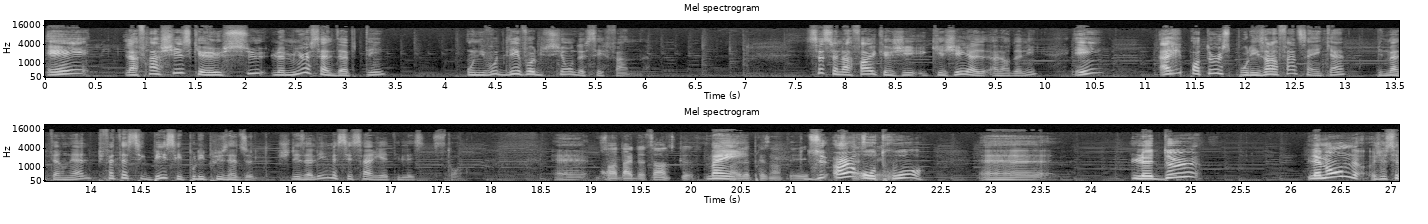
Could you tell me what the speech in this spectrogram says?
et la franchise qui a su le mieux s'adapter au niveau de l'évolution de ses fans. Ça, c'est une affaire que j'ai à, à leur donner. Et Harry Potter, pour les enfants de 5 ans, puis de maternelle, puis Fantastic Beasts, c'est pour les plus adultes. Je suis désolé, mais c'est ça la réalité de l'histoire. Euh, Ça a de ça, en tout cas. Ben, l'air de présenter. du 1 au Aspect. 3, euh, le 2, le monde, je sais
